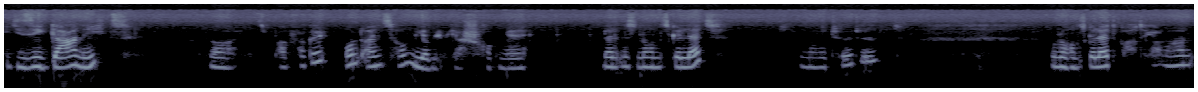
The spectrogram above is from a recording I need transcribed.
Ich sehe gar nichts. So, jetzt ein paar Fackeln. Und ein Zombie habe ich mich erschrocken, ey. Da hinten ist noch ein Skelett. Das noch getötet. Und noch ein Skelett. Ach, ja, Mann.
